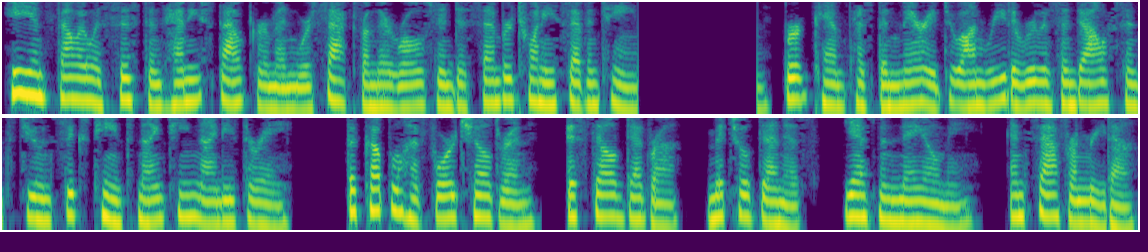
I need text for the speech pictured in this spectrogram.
He and fellow assistant Hennie Spijkerman were sacked from their roles in December 2017. Bergkamp has been married to Henriette Roosendaal since June 16, 1993. The couple have four children Estelle Deborah, Mitchell Dennis, Yasmin Naomi, and Saffron Rita.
